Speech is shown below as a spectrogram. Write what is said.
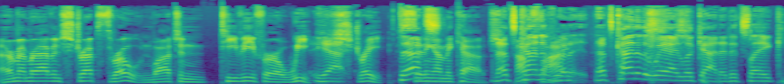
i remember having strep throat and watching tv for a week Yeah. straight That's- sitting on the couch That's I'm kind of what that's kind of the way I look at it. It's like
